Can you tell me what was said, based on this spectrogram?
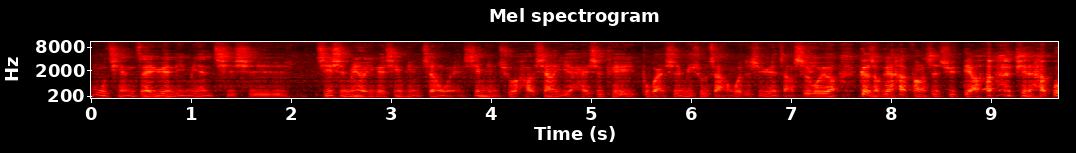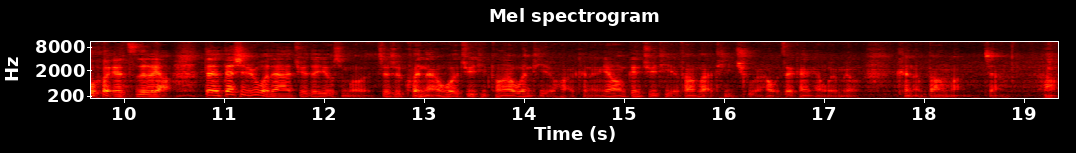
目前在院里面，其实即使没有一个性平政委，性平处好像也还是可以，不管是秘书长或者是院长，是会用各种各样的方式去调其他部会的资料。但但是如果大家觉得有什么就是困难或具体碰到问题的话，可能要用更具体的方法提出，然后我再看看我有没有可能帮忙。这样好。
